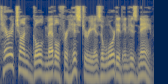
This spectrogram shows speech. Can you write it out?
Tarachand Gold Medal for History is awarded in his name.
